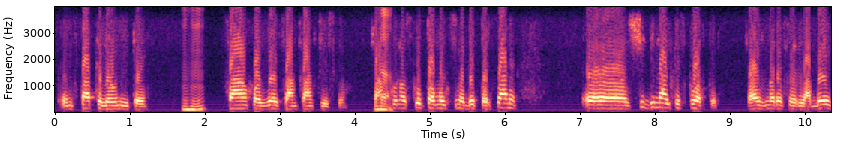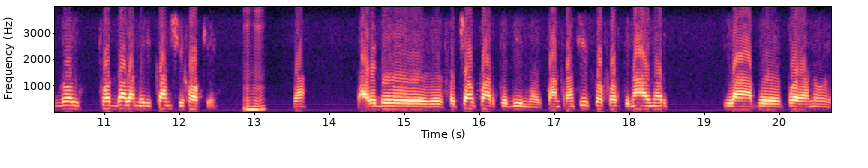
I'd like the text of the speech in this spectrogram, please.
în Statele Unite, Uh-huh. San Jose, San Francisco. Și am Da. cunoscut o mulțime de persoane uh, și din alte sporturi. Și aici mă refer la baseball, fotbal american și hockey, Uh-huh. care de, făceau parte din uh, San Francisco 49ers, la, uh, pă, nu,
